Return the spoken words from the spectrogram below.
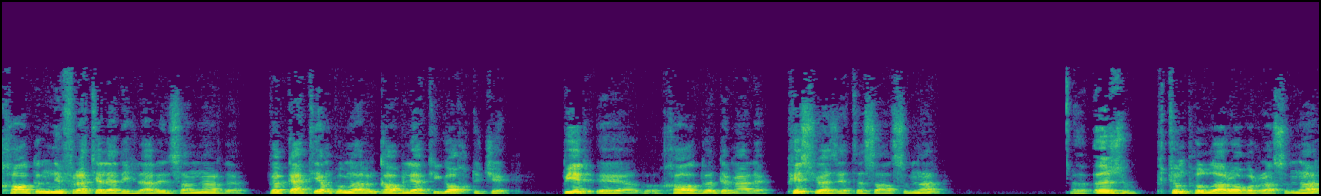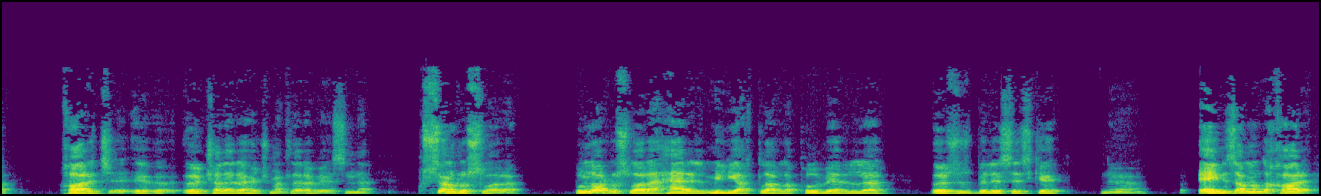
xalqın nifrət elədikləri insanlardır və qətiyyən bunların qabiliyyəti yoxdur ki, bir e, xalqı deməli pis vəziyyətə salsınlar, e, öz bütün pulları oğurlasınlar, xarici e, ölkələrə, hökumətlərə versinlər. Xüsusən ruslara. Bunlar ruslara hər il milyardlarla pul verirlər. Özünüz bilirsiniz ki, e, eyni zamanda xarici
